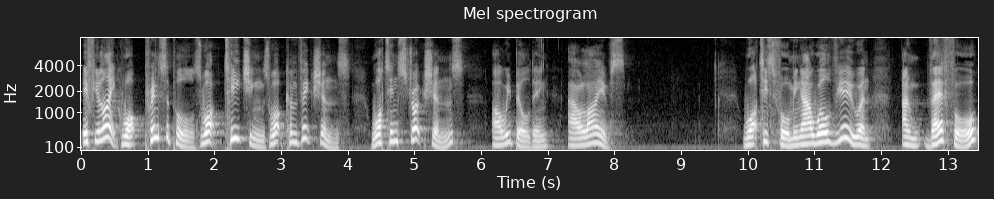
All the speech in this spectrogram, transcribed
If you like, what principles, what teachings, what convictions, what instructions are we building our lives? What is forming our worldview? And, and therefore,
